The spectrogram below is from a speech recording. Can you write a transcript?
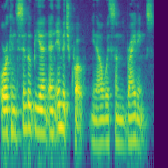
or it can simply be an, an image quote, you know, with some writings.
